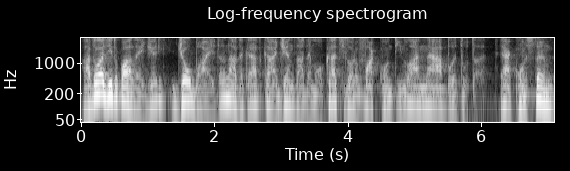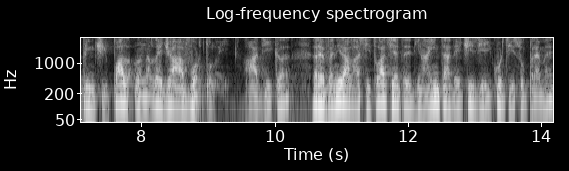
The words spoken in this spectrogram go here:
A doua zi după alegeri, Joe Biden a declarat că agenda democraților va continua neabătută. Ea constă în principal în legea avortului, adică revenirea la situația de dinaintea deciziei Curții Supreme,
